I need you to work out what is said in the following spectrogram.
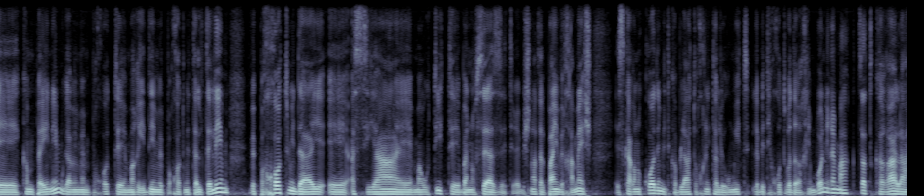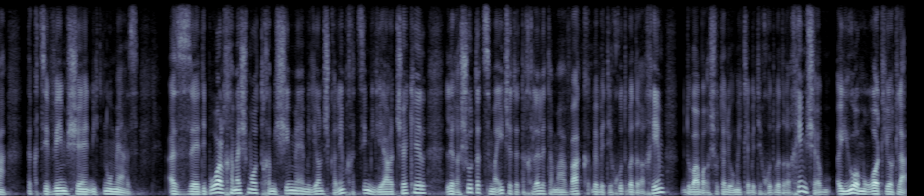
אה, קמפיינים, גם אם הם פחות אה, מרעידים ופחות מטלטלים, ופחות מדי אה, עשייה אה, מהותית אה, בנושא הזה. תראה, בשנת 2005, הזכרנו קודם, התקבלה התוכנית הלאומית לבטיחות בדרכים. בואו נראה מה קצת קרה לתקציבים שניתנו מאז. אז uh, דיברו על 550 אה, מיליון שקלים, חצי מיליארד שקל, לרשות עצמאית שתתכלל את המאבק בבטיחות בדרכים. מדובר ברשות הלאומית לבטיחות בדרכים, שהיו אמורות להיות לה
